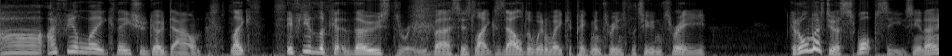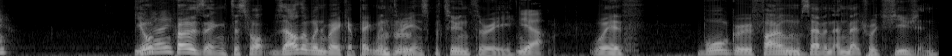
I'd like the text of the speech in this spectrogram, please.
Ah, I feel like they should go down. Like, if you look at those three versus like Zelda, Wind Waker, Pikmin three, and Splatoon three, could almost do a swap swapsies, you know? You You're know? Mm-hmm. proposing to swap Zelda Wind Waker, Pikmin 3, and Splatoon 3 Yeah, with Wargroove, Fire Mm. Emblem 7, and Metroid Fusion.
